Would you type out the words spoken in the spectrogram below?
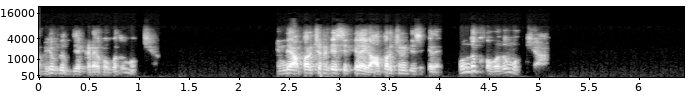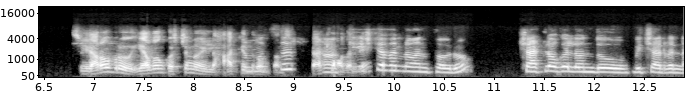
ಅಭಿವೃದ್ಧಿಯ ಕಡೆ ಹೋಗೋದು ಮುಖ್ಯ. ಹಿಂದೆ ಆಪರ್ಚುನಿಟಿ ಸಿಕ್ಕಿಲ್ಲ ಈಗ ಆಪರ್ಚುನಿಟಿ ಸಿಕ್ಕಿದೆ. ಮುಂದಕ್ಕೆ ಹೋಗೋದು ಮುಖ್ಯ. ಸೊ ಯಾರೊಬ್ರು ಯಾವ್ದೊಂದು ಕ್ವಶನ್ ಇಲ್ಲಿ ಹಾಕಿದ್ರು ಅಂತ ಸರ್. chat log ಅಲ್ಲಿ. ಕೇಶವ್ ಅನ್ನುವಂಥವ್ರು ಚಾಟ್ಲಾಗ್ ಅಲ್ಲಿ ಒಂದು ವಿಚಾರವನ್ನ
